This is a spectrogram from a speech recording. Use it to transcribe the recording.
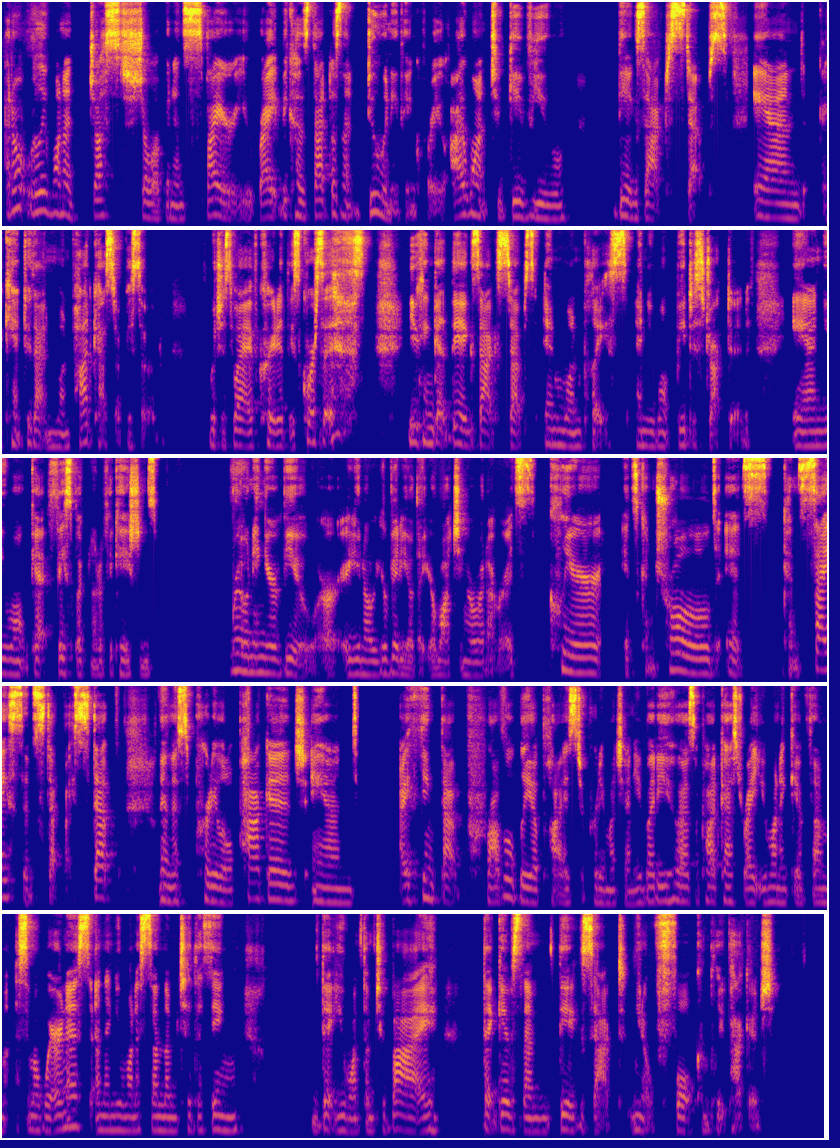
I don't really want to just show up and inspire you, right? Because that doesn't do anything for you. I want to give you the exact steps. And I can't do that in one podcast episode which is why I've created these courses. you can get the exact steps in one place and you won't be distracted and you won't get Facebook notifications ruining your view or you know your video that you're watching or whatever. It's clear, it's controlled, it's concise, and step by step in this pretty little package and I think that probably applies to pretty much anybody who has a podcast, right? You want to give them some awareness and then you want to send them to the thing that you want them to buy that gives them the exact, you know, full complete package.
